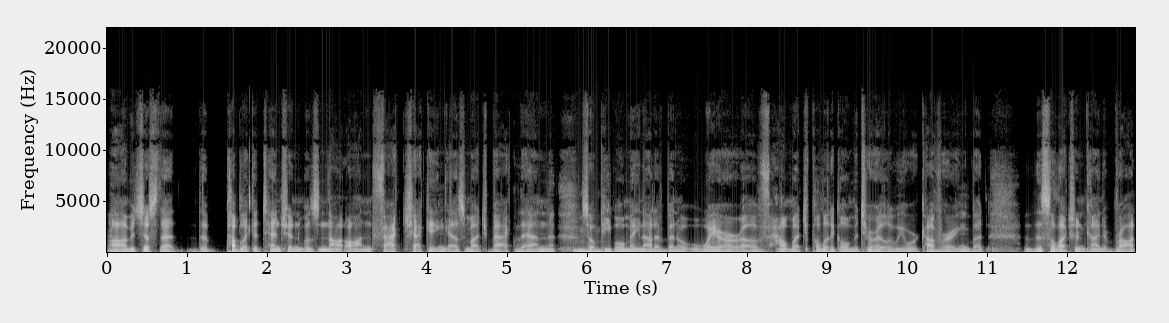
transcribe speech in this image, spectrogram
Um, it's just that the public attention was not on fact checking as much back then, mm-hmm. so people may not have been aware of how much political material we were covering. But this election kind of brought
